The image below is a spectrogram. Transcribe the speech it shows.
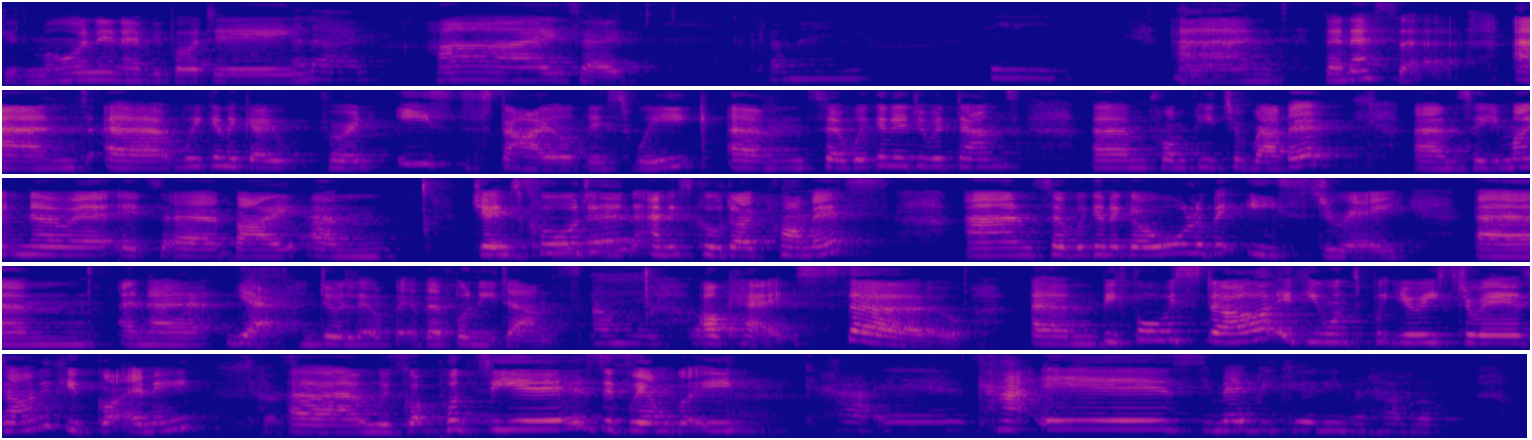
Good morning, everybody. Hello. Hi, so Clemmy. and Vanessa, and uh, we're going to go for an Easter style this week. Um, so we're going to do a dance um, from Peter Rabbit. Um, so you might know it. It's uh, by um, James, James Corden, Corden. and it's called "I Promise." And so we're going to go all a bit Eastery, um, and uh, yeah, and do a little bit of a bunny dance. We've Okay, so um, before we start, if you want to put your Easter ears on, if you've got any, um, we've got puds- pudsy ears. If we haven't got e- cat ears. cat ears, You maybe could even have a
